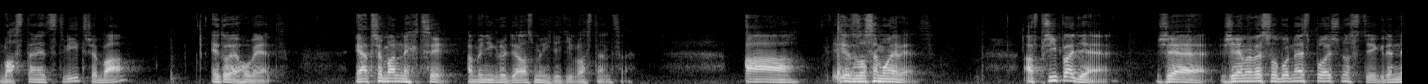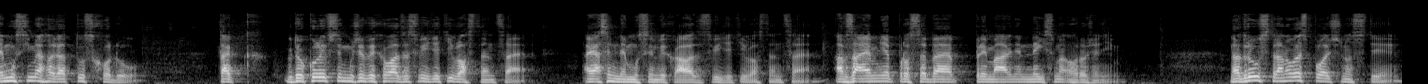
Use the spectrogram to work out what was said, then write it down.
vlastenectví třeba, je to jeho věc. Já třeba nechci, aby někdo dělal z mých dětí vlastence. A je to zase moje věc. A v případě, že žijeme ve svobodné společnosti, kde nemusíme hledat tu schodu, tak kdokoliv si může vychovat ze svých dětí vlastence a já si nemusím vychovávat ze svých dětí vlastence. A vzájemně pro sebe primárně nejsme ohrožením. Na druhou stranu ve společnosti,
